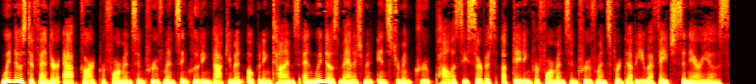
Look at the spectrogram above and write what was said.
Windows Defender App Guard performance improvements including document opening times and Windows Management Instrument Group Policy Service updating performance improvements for WFH scenarios.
